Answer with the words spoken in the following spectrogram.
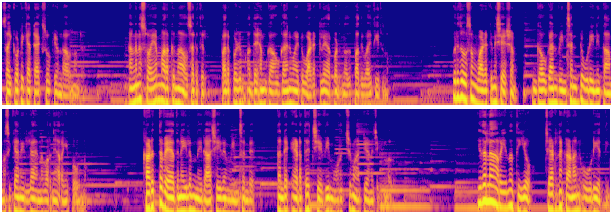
സൈക്കോട്ടിക് അറ്റാക്സും ഒക്കെ ഉണ്ടാവുന്നുണ്ട്. അങ്ങനെ സ്വയം മറക്കുന്ന അവസരത്തിൽ പലപ്പോഴും അദ്ദേഹം ഗൗഗാനുമായിട്ട് വഴക്കിലേർപ്പെടുന്നത് പതിവായി തീരുന്നു. ഒരു ദിവസം വഴക്കിന് ശേഷം ഗൗഗാൻ വിൻസെന്റിന്റെ കൂടി ഇനി താമസിക്കാനില്ല എന്ന് പറഞ്ഞ് ഇറങ്ങിപ്പോകുന്നു. കടുത്ത വേദനയിലും നിരാശയിലും വിൻസെന്റ് തന്റെ ഇടത്തെ ചെവി മുറിച്ചു മാറ്റിയാണ് ചെയ്യുന്നത്. ഇതെല്ലാം അറിയുന്ന തിയോ ചേട്ടനെ കാണാൻ ഓടിയെത്തി.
